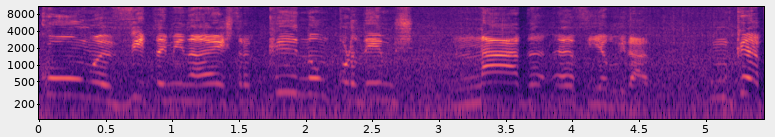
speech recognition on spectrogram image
com uma vitamina extra que não perdemos nada a fiabilidade. Um Cup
